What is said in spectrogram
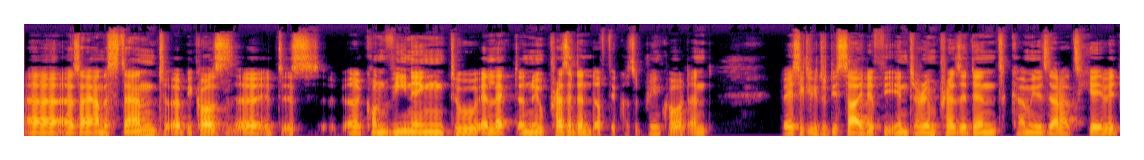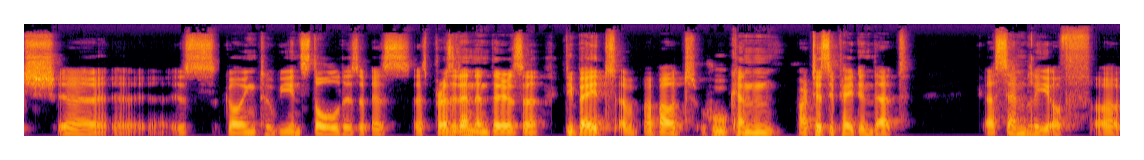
as I understand, uh, because uh, it is uh, convening to elect a new president of the Supreme Court. And basically to decide if the interim president Kamil Zaradkiewicz uh, uh, is going to be installed as, as as president, and there's a debate about who can participate in that assembly of uh,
